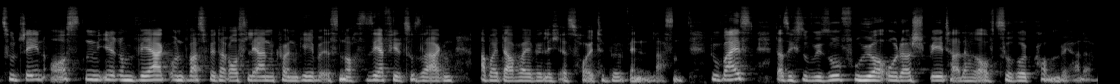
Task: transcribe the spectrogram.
zu Jane Austen, ihrem Werk und was wir daraus lernen können, gäbe es noch sehr viel zu sagen, aber dabei will ich es heute bewenden lassen. Du weißt, dass ich sowieso früher oder später darauf zurückkommen werde.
